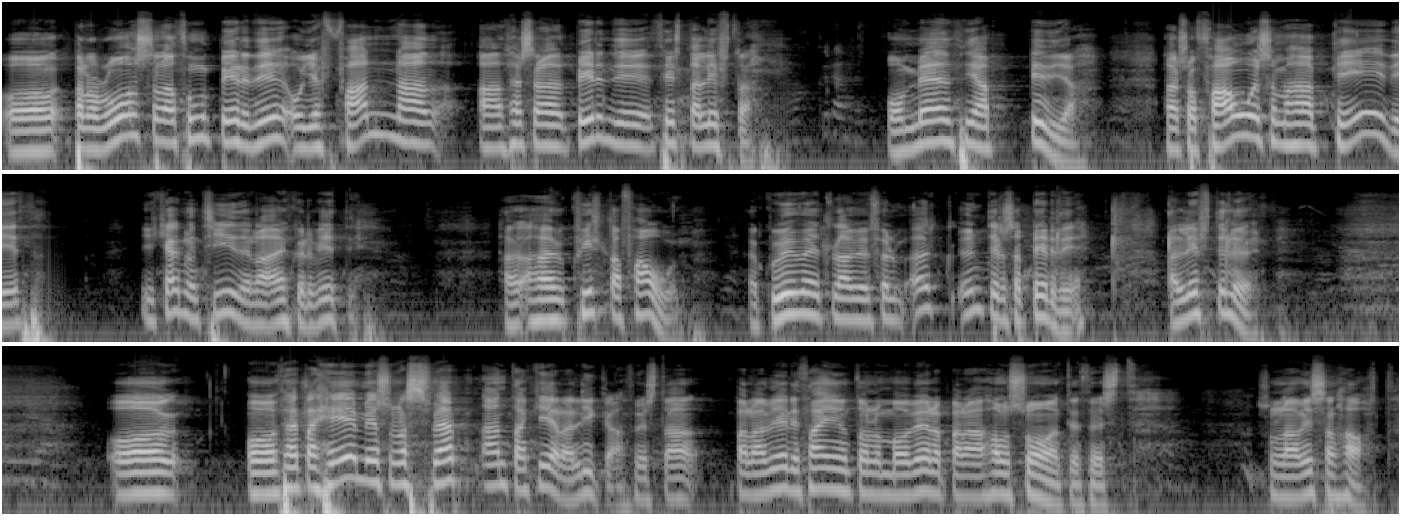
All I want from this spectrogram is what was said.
og bara rosalega þung byrði og ég fann að, að þessara byrði þyrst að lifta og með því að byggja það er svo fáið sem hafa beðið í gegnum tíðina að einhverju viti. Það, það hefur kvilt að fáum. Að við följum öll undir þessa byrði að liftinu upp. Og, og þetta hefur mér svona svefn andan gera líka, þú veist, að bara vera í þægjandunum og vera bara hálfsofandi, þú veist, svona vissan hátt,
